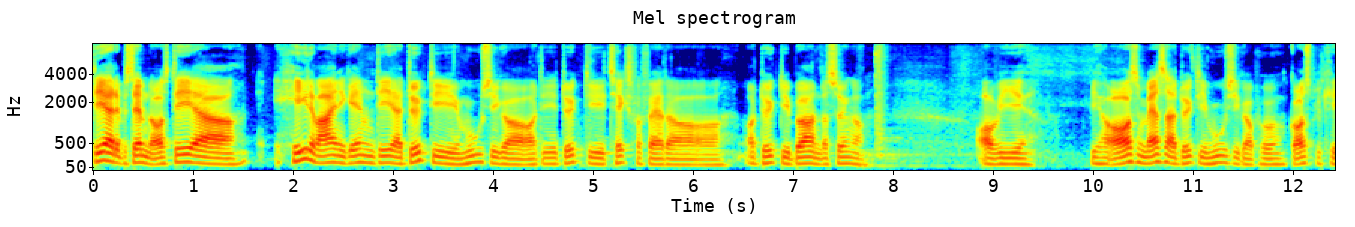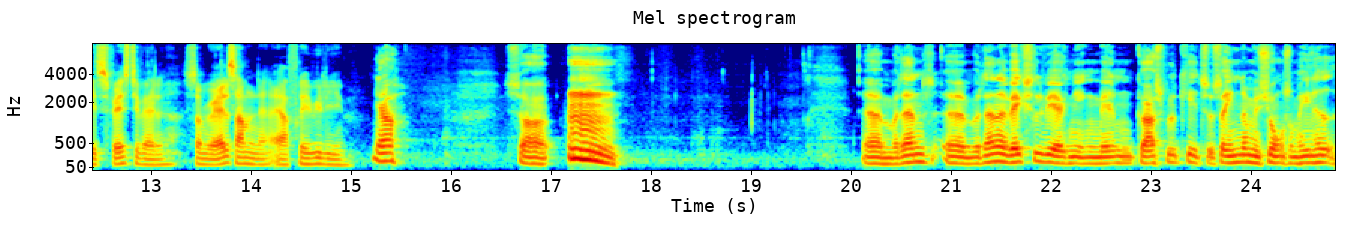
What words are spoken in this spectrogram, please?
Det er det bestemt også. Det er hele vejen igennem. Det er dygtige musikere, og det er dygtige tekstforfattere og, og dygtige børn, der synger. Og vi, vi har også masser af dygtige musikere på Gospel Kids Festival, som jo alle sammen er frivillige. Ja. Så øh, hvordan, øh, hvordan er vekselvirkningen mellem Gospel Kids og så Indre Mission som helhed?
